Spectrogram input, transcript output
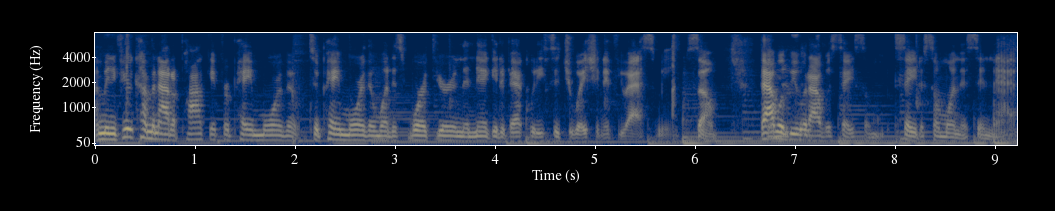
i mean if you're coming out of pocket for pay more than to pay more than what it's worth you're in the negative equity situation if you ask me. So that would be what i would say some say to someone that's in that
